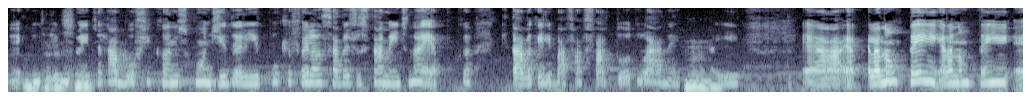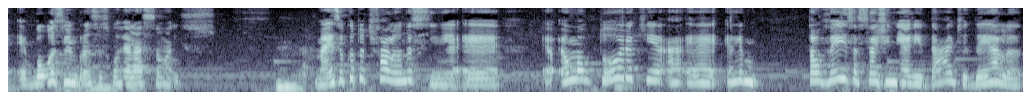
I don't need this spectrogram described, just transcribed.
É, infelizmente acabou ficando escondida ali, porque foi lançada justamente na época que estava aquele bafafá todo lá, né? Hum. Aí ela, ela não tem, ela não tem é, é, boas lembranças com relação a isso. Hum. Mas é o que eu estou te falando, assim, é, é, é uma autora que é, ela é, talvez essa genialidade dela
